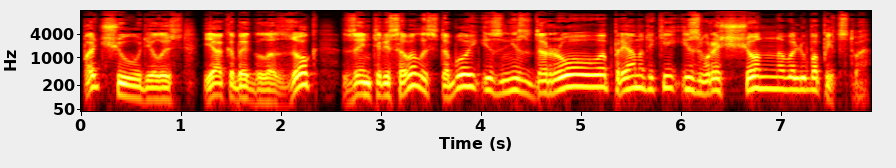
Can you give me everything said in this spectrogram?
почудилось, якобы глазок заинтересовалась тобой из нездорового, прямо-таки извращенного любопытства.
